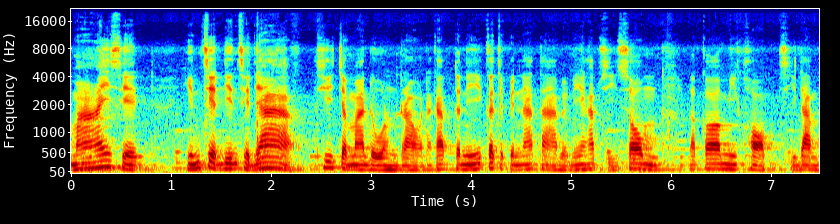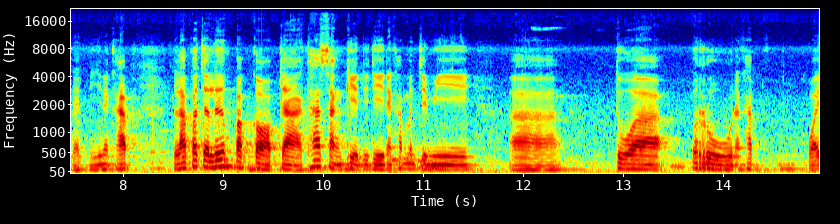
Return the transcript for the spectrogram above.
ไม้เศษหินเศษดินเศษหญ้าที่จะมาโดนเรานะครับ ตัวนี้ก็จะเป็นหน้าตาแบบนี้ครับ สีส้ม แล้วก็มีขอบสีดำแบบนี้นะครับ แล้วก็จะเริ่มประกอบจากถ้าสังเกตดีๆนะครับ มันจะมีตัวรูนะครับ ไว้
